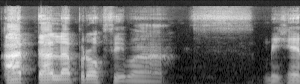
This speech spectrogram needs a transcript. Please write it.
Hasta la próxima, mi gente.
